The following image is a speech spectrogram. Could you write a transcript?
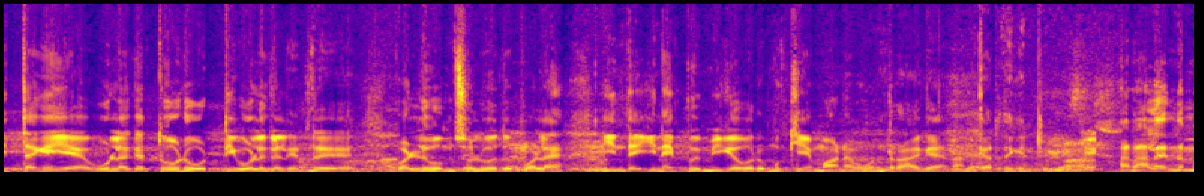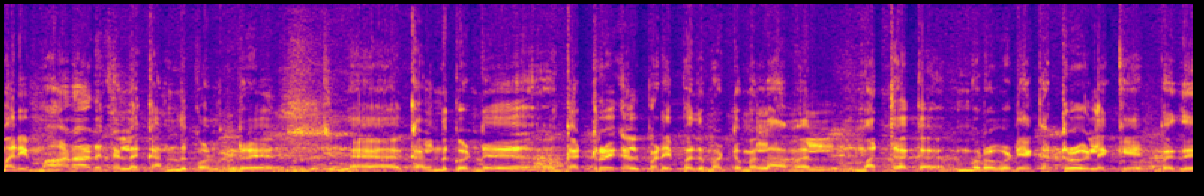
இத்தகைய உலகத்தோடு ஒட்டி ஒழுகல் என்று வள்ளுவம் சொல்வது போல இந்த இணைப்பு மிக ஒரு முக்கியமான ஒன்றாக நான் கருதுகின்றேன். அதனால் இந்த மாதிரி மாநாடுகளில் கலந்து கொண்டு கலந்து கொண்டு கற்று கட்டுரைகள் படைப்பது மட்டுமல்லாமல் மற்ற கருடைய கட்டுரைகளை கேட்பது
